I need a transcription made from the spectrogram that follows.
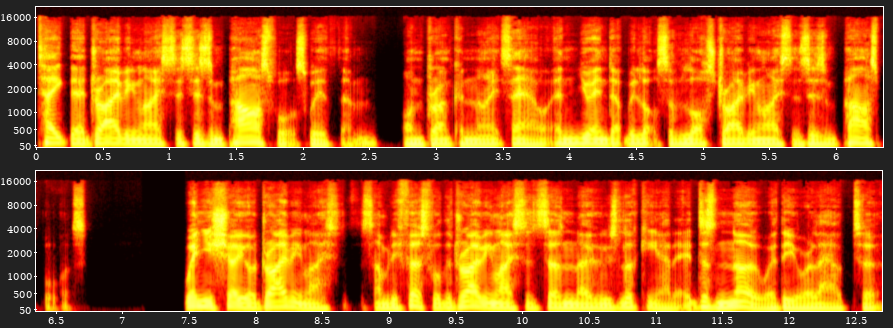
take their driving licenses and passports with them on drunken nights out, and you end up with lots of lost driving licenses and passports. When you show your driving license to somebody, first of all, the driving license doesn't know who's looking at it. It doesn't know whether you're allowed to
